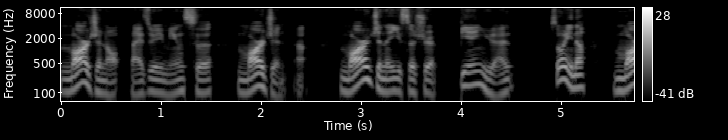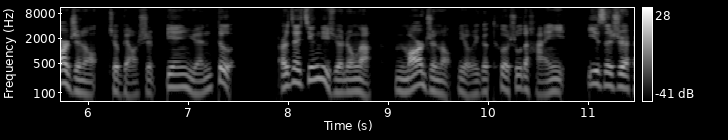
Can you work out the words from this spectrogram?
Marginal 来自于名词 margin 啊，margin 的意思是边缘，所以呢，marginal 就表示边缘的。而在经济学中啊，marginal 有一个特殊的含义，意思是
